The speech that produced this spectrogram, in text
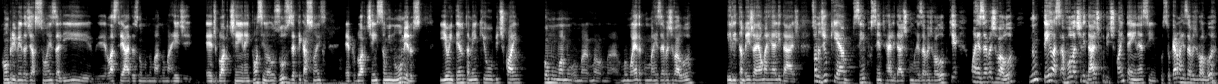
compra e venda de ações ali é, lastreadas numa, numa rede é, de blockchain, né, então, assim, os usos e aplicações para o blockchain são inúmeros, e eu entendo também que o Bitcoin, como uma, uma, uma, uma, moeda, como uma reserva de valor, ele também já é uma realidade. Só não digo que é 100% realidade como reserva de valor, porque uma reserva de valor não tem a volatilidade que o Bitcoin tem, né? Assim, se eu quero uma reserva de valor,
